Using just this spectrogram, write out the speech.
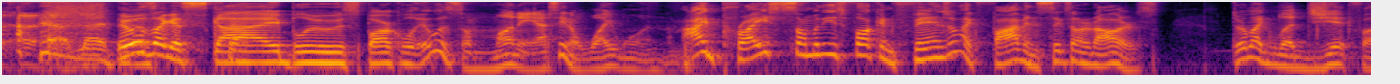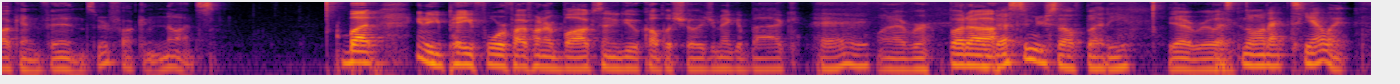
It was like a sky blue sparkle. It was some money. I seen a white one. I priced some of these fucking fins. They're like five and six hundred dollars. They're like legit fucking fins. They're fucking nuts. But you know, you pay four or five hundred bucks and you do a couple of shows, you make it back, Hey, whatever. But uh, invest in yourself, buddy. yeah, really. That's not that talent.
